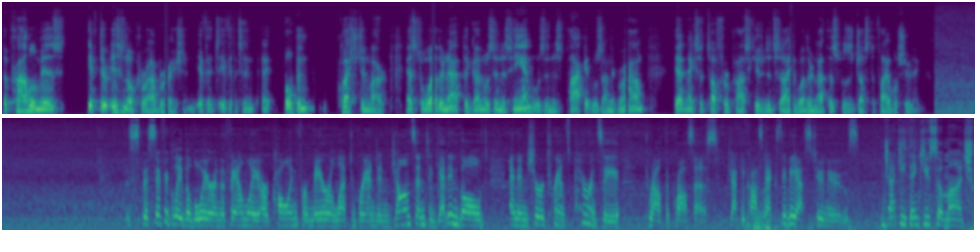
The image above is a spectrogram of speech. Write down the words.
The problem is if there is no corroboration, if it's if it's an open question mark as to whether or not the gun was in his hand, was in his pocket, was on the ground, that makes it tough for a prosecutor to decide whether or not this was a justifiable shooting. Specifically, the lawyer and the family are calling for Mayor elect Brandon Johnson to get involved and ensure transparency throughout the process. Jackie Kostek, CBS 2 News. Jackie, thank you so much.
